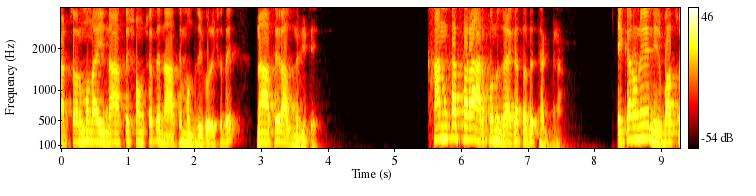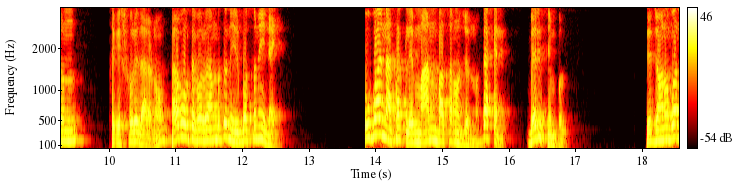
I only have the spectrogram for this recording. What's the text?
আর চরমনাই না আছে সংসদে, না আছে মন্ত্রী পরিষদে না আছে রাজনীতিতে। খানকা ছাড়া আর কোনো জায়গা তাদের থাকবে না। এই কারণে নির্বাচন থেকে সরে দাঁড়ানো, তারা বলতে পারবে আমরা তো নির্বাচনেই নাই। উপায় না থাকলে মান বাঁচানোর জন্য, দেখেন ভেরি সিম্পল যে জনগণ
